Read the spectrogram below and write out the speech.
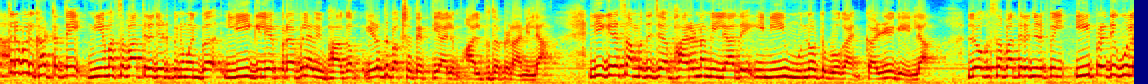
അത്തരമൊരു ഘട്ടത്തിൽ നിയമസഭാ തിരഞ്ഞെടുപ്പിന് മുൻപ് ലീഗിലെ പ്രബല വിഭാഗം ഇടതുപക്ഷത്തെത്തിയാലും അത്ഭുതപ്പെടാനില്ല. ലീഗിനെ സംബന്ധിച്ച് ഭരണമില്ലാതെ ഇനിയും മുന്നോട്ടു പോകാൻ കഴിയുകയില്ല. ലോക്സഭാ തിരഞ്ഞെടുപ്പിൽ ഈ പ്രതികൂല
